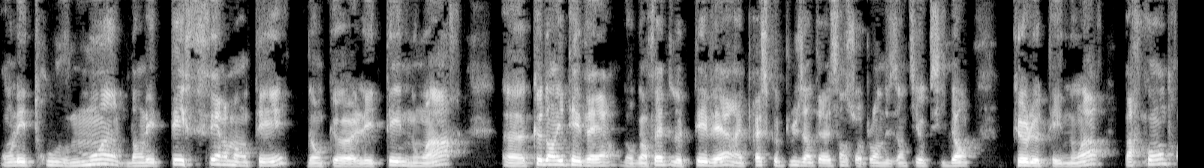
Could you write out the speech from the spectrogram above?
on les trouve moins dans les thés fermentés, donc euh, les thés noirs, euh, que dans les thés verts. Donc, en fait, le thé vert est presque plus intéressant sur le plan des antioxydants que le thé noir. Par contre,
